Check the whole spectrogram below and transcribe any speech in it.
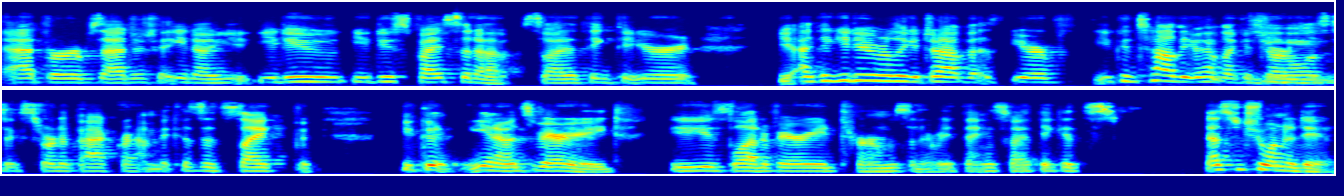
adverbs adjectives you know you, you do you do spice it up so i think that you're I think you do a really good job. You're you can tell that you have like a journalistic sort of background because it's like you could you know it's varied. You use a lot of varied terms and everything. So I think it's that's what you want to do.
